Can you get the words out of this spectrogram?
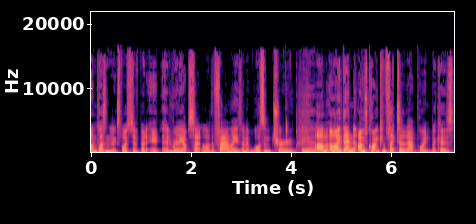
unpleasant and exploitative, but it had really upset a lot of the families, and it wasn't true. Yeah. Um, and I then I was quite conflicted at that point because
